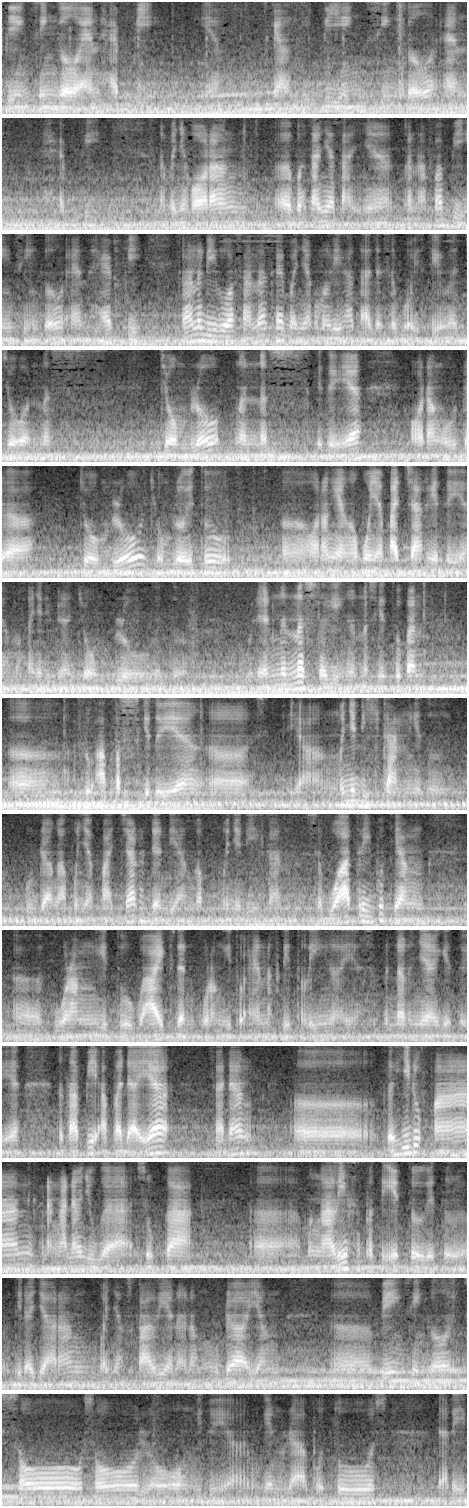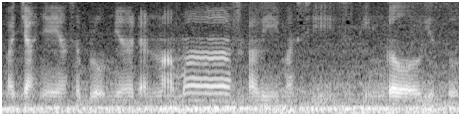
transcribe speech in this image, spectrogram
being single and happy ya. Sekali lagi being single and happy. Nah banyak orang uh, bertanya-tanya kenapa being single and happy karena di luar sana saya banyak melihat ada sebuah istilah Jones jomblo ngenes gitu ya. Orang udah jomblo jomblo itu uh, orang yang nggak punya pacar gitu ya. Makanya dibilang jomblo gitu. Kemudian ngenes lagi ngenes itu kan uh, lu apes gitu ya uh, yang menyedihkan gitu. Udah nggak punya pacar dan dianggap menyedihkan. Sebuah atribut yang uh, kurang gitu baik dan kurang gitu enak di telinga ya sebenarnya gitu ya. Tetapi apa daya kadang uh, kehidupan kadang-kadang juga suka uh, mengalir seperti itu gitu. Tidak jarang banyak sekali anak-anak muda yang uh, being single so so long gitu ya. Mungkin udah putus dari pacarnya yang sebelumnya dan lama sekali masih single gitu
